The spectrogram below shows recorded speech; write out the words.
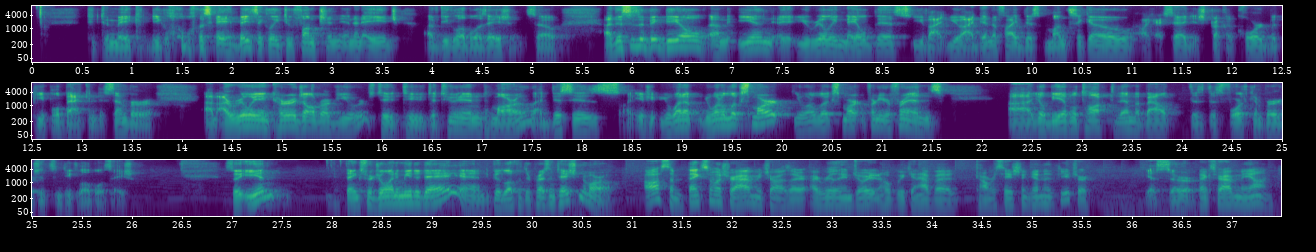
to, to make deglobalization basically to function in an age of deglobalization so uh, this is a big deal um, ian you really nailed this you've you identified this months ago like i said you struck a chord with people back in december um, I really encourage all of our viewers to to, to tune in tomorrow. And this is if you want to you want to look smart, you want to look smart in front of your friends. Uh, you'll be able to talk to them about this this fourth convergence and deglobalization. So, Ian, thanks for joining me today, and good luck with your presentation tomorrow. Awesome. Thanks so much for having me, Charles. I, I really enjoyed it and hope we can have a conversation again in the future. Yes, sir. Thanks for having me on.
